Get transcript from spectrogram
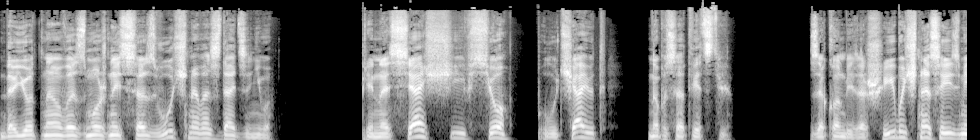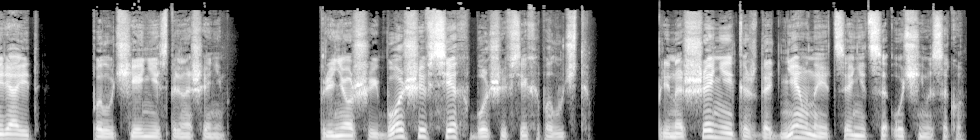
дает нам возможность созвучно воздать за него. Приносящие все получают, но по соответствию. Закон безошибочно соизмеряет получение с приношением. Принесший больше всех, больше всех и получит. Приношение каждодневное ценится очень высоко.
